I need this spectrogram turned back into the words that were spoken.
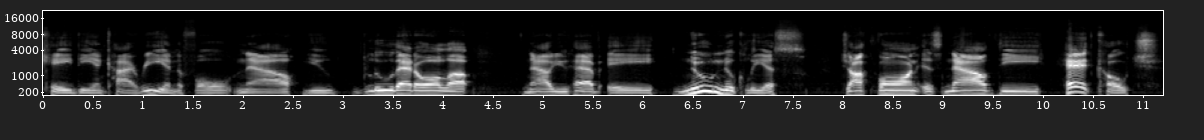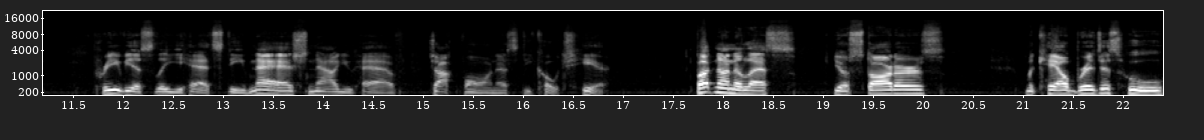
KD and Kyrie in the fold. Now you blew that all up Now you have a new nucleus. Jacque Vaughn is now the head coach. Previously, you had Steve Nash. Now you have Jacque Vaughn as the coach here. But nonetheless, your starters, Mikal Bridges, who,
